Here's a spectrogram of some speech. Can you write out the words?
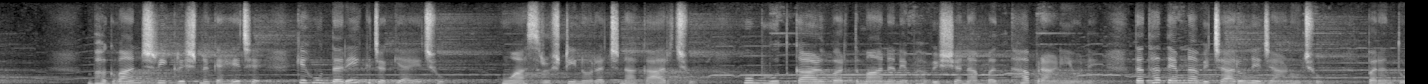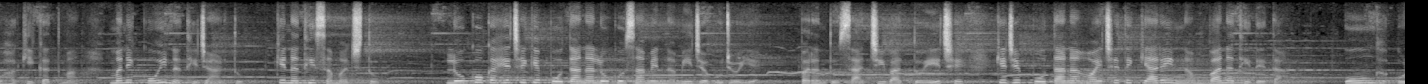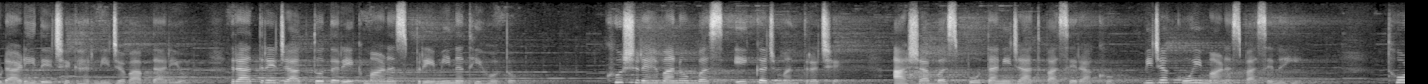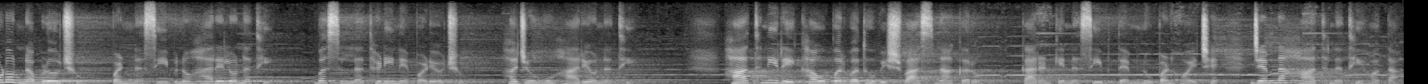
ભગવાન શ્રી કૃષ્ણ કહે છે કે હું દરેક જગ્યાએ છું. હું આ સૃષ્ટિનો રચનાકાર છું. હું ભૂતકાળ, વર્તમાન અને ભવિષ્યના બધા પ્રાણીઓને તથા તેમના વિચારોને જાણું છું. પરંતુ હકીકતમાં મને કોઈ નથી જાણતું કે નથી સમજતું. લોકો કહે છે કે પોતાના લોકો સામે નમી જવું જોઈએ. પરંતુ સાચી વાત તો એ છે કે જે પોતાના હોય છે તે ક્યારેય નમવા નથી દેતા. ઊંઘ ઉડાડી દે છે ઘરની જવાબદારીઓ. રાત્રે જાગતો દરેક માણસ પ્રેમી નથી હોતો. ખુશ રહેવાનો બસ એક જ મંત્ર છે. આશા બસ પોતાની જાત પાસે રાખો, બીજા કોઈ માણસ પાસે નહીં. થોડો નબળો છું, પણ નસીબનો હારેલો નથી. બસ લથડીને પડ્યો છું. હજુ હું હાર્યો નથી. હાથની રેખા ઉપર વધુ વિશ્વાસ ના કરો, કારણ કે નસીબ તેમનું પણ હોય છે, જેમના હાથ નથી હોતા.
